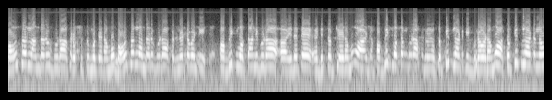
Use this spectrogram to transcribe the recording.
బౌన్సర్లు అందరూ కూడా అక్కడ చుట్టుముట్టడము బౌన్సర్లు అందరూ కూడా అక్కడ ఉన్నటువంటి పబ్లిక్ మొత్తాన్ని కూడా ఏదైతే డిస్టర్బ్ చేయడము ఆ పబ్లిక్ మొత్తం కూడా అక్కడ తొక్కిసలాటకి గురవడము ఆ తొక్కిసలాటలో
